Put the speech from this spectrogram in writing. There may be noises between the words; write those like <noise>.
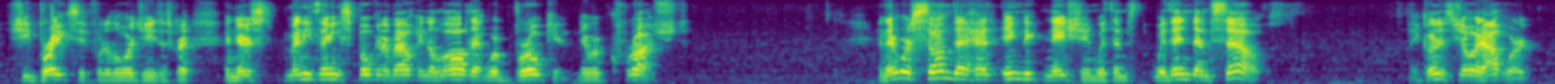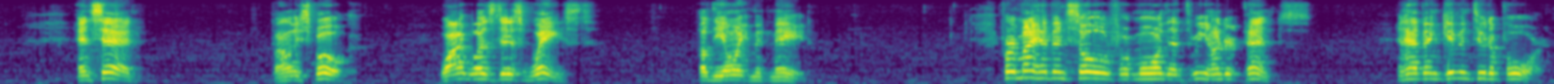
She breaks it for the Lord Jesus Christ. And there's many things spoken about in the law that were broken. They were crushed. And there were some that had indignation with within themselves they couldn't show it outward. And said, finally spoke, Why was this waste of the ointment made? For it might have been sold for more than three hundred pence, and have been given to the poor.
